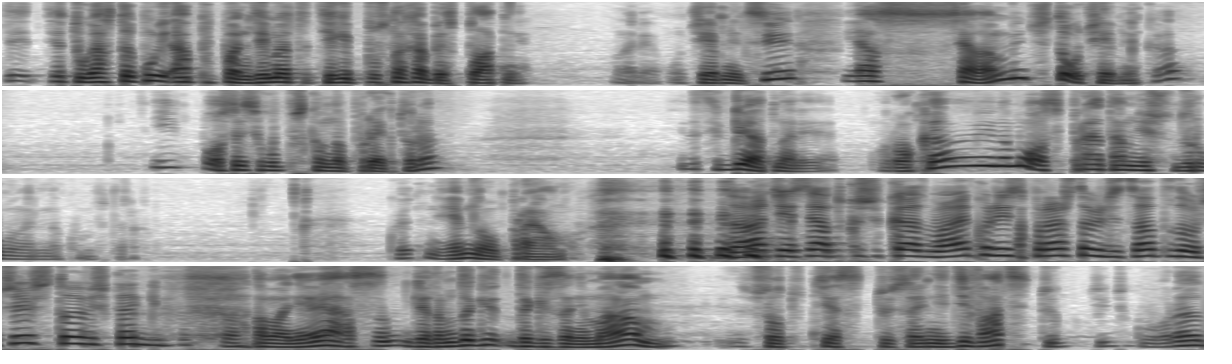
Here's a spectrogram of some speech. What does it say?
те, те тогава стъкно, а по пандемията те ги пуснаха безплатни нали, учебници. И аз сядам и чета учебника. И после си го пускам на проектора. И да си гледат нали, урока и да мога да се правя там нещо друго нали, на компютъра. Което не е много правилно. да, те сега тук ще кажат, майко, ни изпращаме децата да учиш, той виж как ги пуска. Ама не, аз гледам да ги, да ги занимавам. Защото те са, той са едни диваци. Той, той, той говоря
